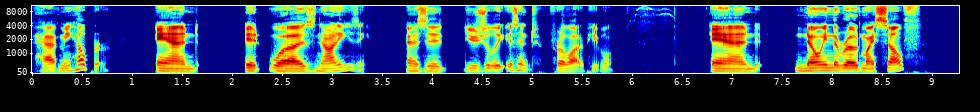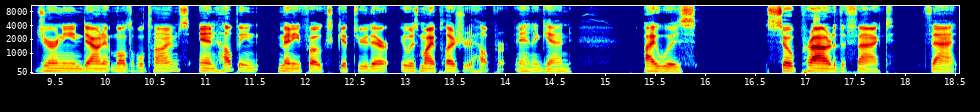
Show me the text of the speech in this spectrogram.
have me help her. And it was not easy, as it usually isn't for a lot of people. And knowing the road myself, journeying down it multiple times, and helping many folks get through there, it was my pleasure to help her. And again, I was so proud of the fact that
